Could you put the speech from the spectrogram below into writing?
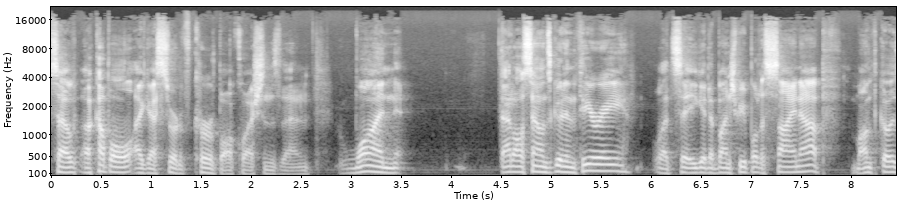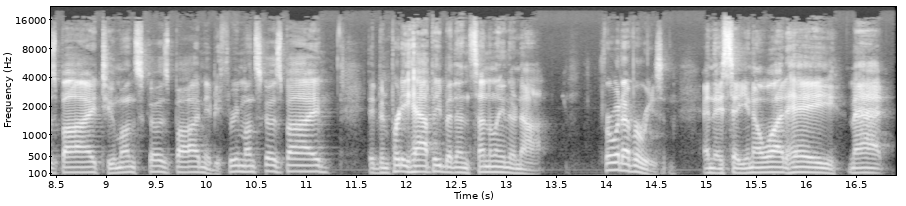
So a couple, I guess, sort of curveball questions then. One, that all sounds good in theory. Let's say you get a bunch of people to sign up. Month goes by, two months goes by, maybe three months goes by They've been pretty happy, but then suddenly they're not for whatever reason. And they say, you know what? Hey, Matt,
